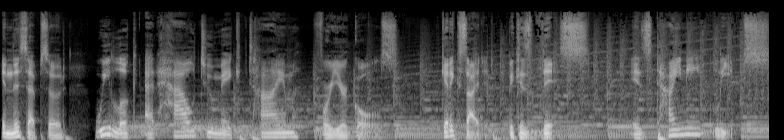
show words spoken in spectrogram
In this episode, we look at how to make time for your goals. Get excited because this is Tiny Leaps.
